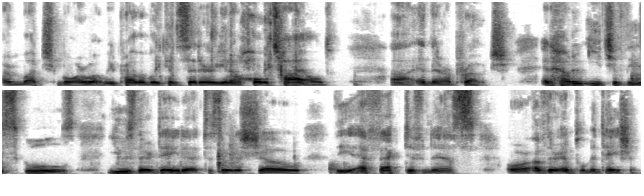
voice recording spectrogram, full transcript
are much more what we probably consider you know whole child uh, in their approach? And how do each of these schools use their data to sort of show the effectiveness or of their implementation?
